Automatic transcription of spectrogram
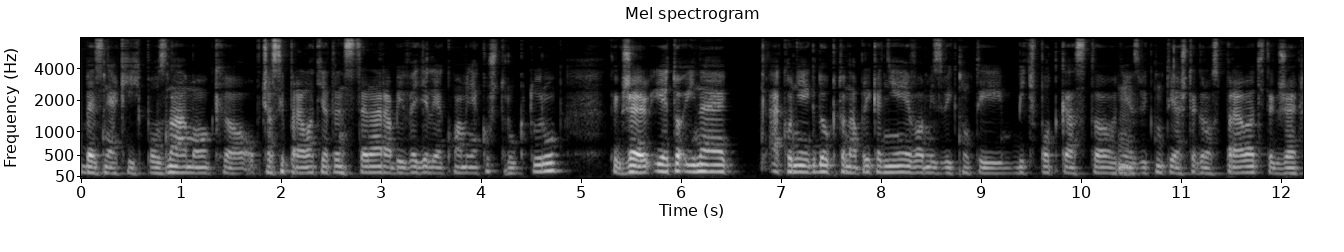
bez nejakých poznámok, eh, občas si preletia ten scenár, aby vedeli, ako máme nejakú štruktúru. Takže je to iné ako niekto, kto napríklad nie je veľmi zvyknutý byť v podcastoch, nie je zvyknutý až tak rozprávať, takže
